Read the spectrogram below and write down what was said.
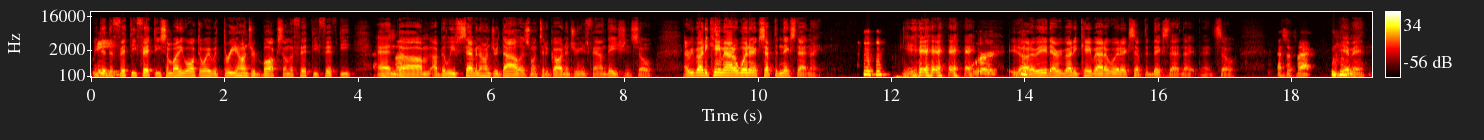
We did the Hey. 50-50. Somebody walked away with 300 bucks on the 50-50. And um, I believe $700 went to the Garden of Dreams Foundation. So everybody came out a winner except the Knicks that night. yeah. Word. You know what I mean? Everybody came out a winner except the Knicks that night, man. So That's a fact. yeah, man.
